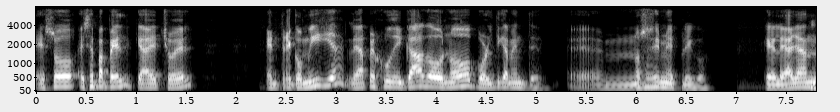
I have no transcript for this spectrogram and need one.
eso, ese papel que ha hecho él entre comillas, le ha perjudicado o no políticamente. Eh, no sé si me explico. Que le hayan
